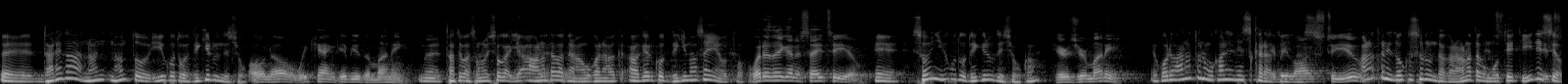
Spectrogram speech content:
えー、誰が何と言うことができるんでしょうか、例えばその人が、いや、あなた方にお金あげることできませんよと。What are え、そういうふうに言うことができるでしょうか？えこれはあなたのお金ですからと言います.あなたに属するんだからあなたが持って行っていいですよ.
